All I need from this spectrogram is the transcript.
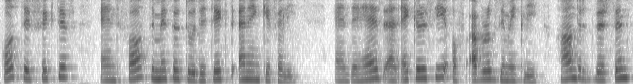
cost-effective, and fast method to detect anencephaly and has an accuracy of approximately 100%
